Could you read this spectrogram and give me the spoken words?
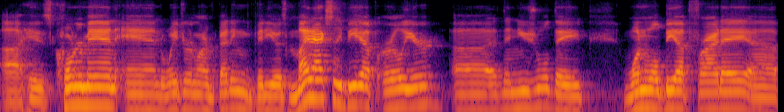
Uh, his cornerman and wager alarm betting videos might actually be up earlier uh, than usual. They one will be up Friday, uh,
